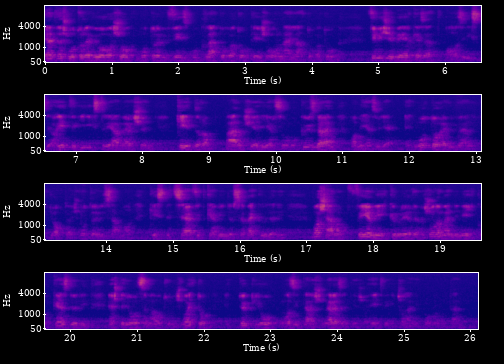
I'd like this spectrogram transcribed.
Kedves motorrevű olvasók, motorrevű Facebook látogatók és online látogatók, Finisébe érkezett az X, a hétvégi x verseny két darab páros jegyért szóló küzdelem, amihez ugye egy motorrevűvel, egy aktuális motorrevű számmal készített selfit kell mindössze beküldeni. Vasárnap fél négy körül érdemes oda menni, négykor kezdődik, este nyolc már otthon is vagytok, egy tök jó lazítás, nevezetés a hétvégi családi program után.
